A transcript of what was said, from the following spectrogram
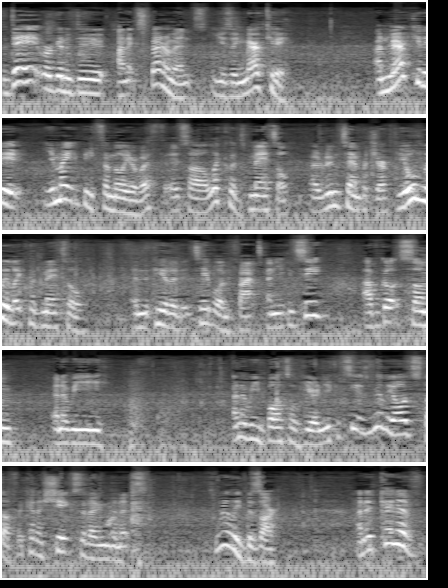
Today we're going to do an experiment using mercury. And mercury, you might be familiar with, it's a liquid metal at room temperature, the only liquid metal in the periodic table in fact, and you can see I've got some in a wee in a wee bottle here, and you can see it's really odd stuff, it kind of shakes around and it's, it's really bizarre. And it kind of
